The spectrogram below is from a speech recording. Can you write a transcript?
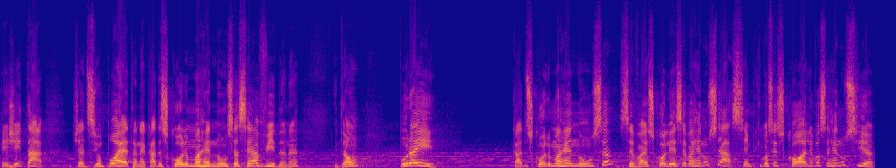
rejeitar. Já dizia um poeta, né? Cada escolha uma renúncia é a vida, né? Então, por aí, Cada escolha uma renúncia, você vai escolher, você vai renunciar. Sempre que você escolhe, você renuncia.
